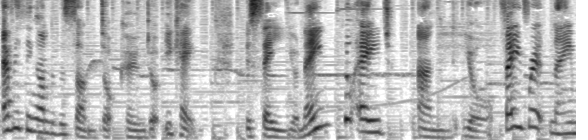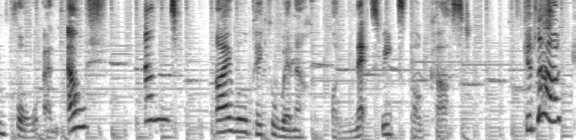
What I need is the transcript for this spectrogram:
everythingunderthesun.co.uk. Just say your name, your age, and your favourite name for an elf, and I will pick a winner on next week's podcast. Good luck!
